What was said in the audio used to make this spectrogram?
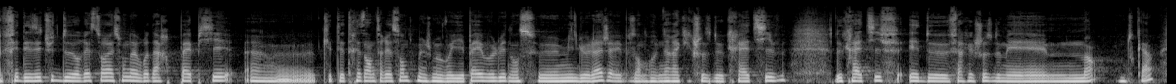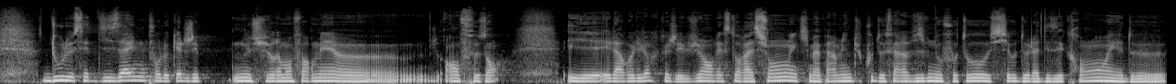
fait des études de restauration d'œuvres d'art papier euh, qui étaient très intéressantes, mais je me voyais pas évoluer dans ce milieu-là. J'avais besoin de revenir à quelque chose de créatif, de créatif et de faire quelque chose de mes mains, en tout cas. D'où le set design pour lequel j'ai me suis vraiment formée euh, en faisant et, et, la reliure que j'ai vue en restauration et qui m'a permis du coup de faire vivre nos photos aussi au-delà des écrans et de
